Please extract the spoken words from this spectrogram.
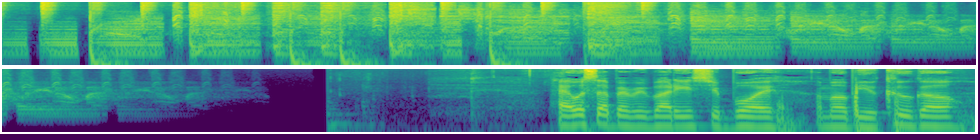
Hey, what's up, everybody? It's your boy, Amobi Okugo,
